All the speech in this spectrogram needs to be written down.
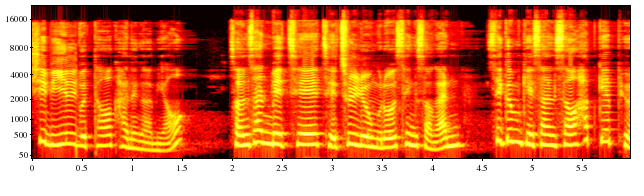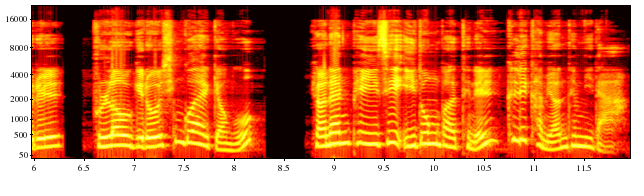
12일부터 가능하며 전산 매체 제출용으로 생성한 세금 계산서 합계표를 불러오기로 신고할 경우 변환 페이지 이동 버튼을 클릭하면 됩니다.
